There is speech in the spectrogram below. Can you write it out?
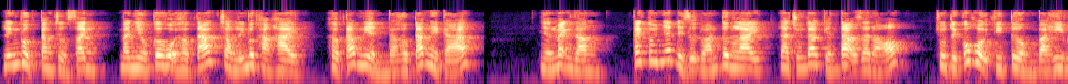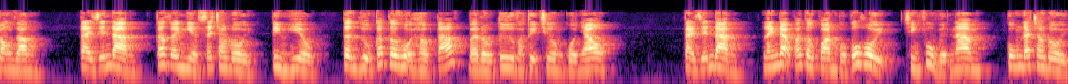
lĩnh vực tăng trưởng xanh và nhiều cơ hội hợp tác trong lĩnh vực hàng hải, hợp tác biển và hợp tác nghề cá. Nhấn mạnh rằng, cách tốt nhất để dự đoán tương lai là chúng ta kiến tạo ra nó. Chủ tịch Quốc hội tin tưởng và hy vọng rằng, tại diễn đàn, các doanh nghiệp sẽ trao đổi, tìm hiểu, tận dụng các cơ hội hợp tác và đầu tư vào thị trường của nhau. Tại diễn đàn, lãnh đạo các cơ quan của Quốc hội, Chính phủ Việt Nam cũng đã trao đổi,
